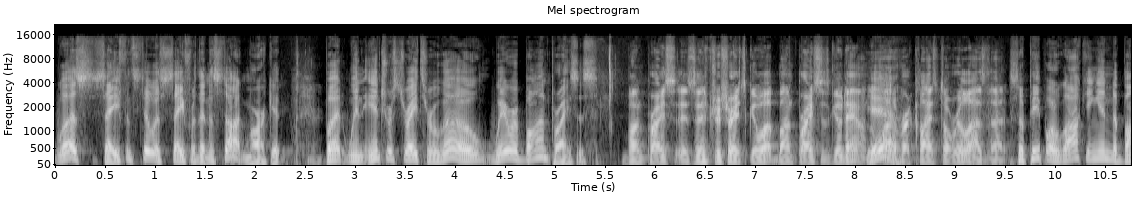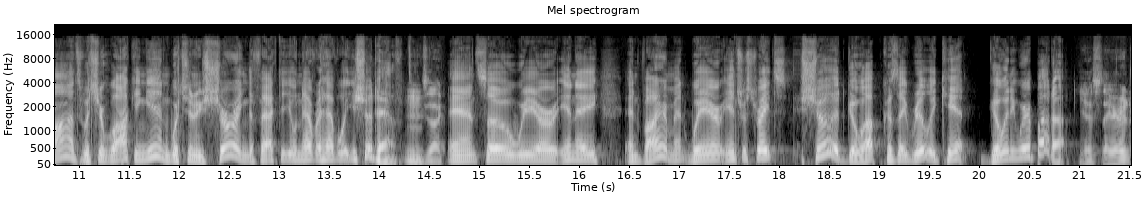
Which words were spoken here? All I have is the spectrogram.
was safe and still is safer than the stock market. But when interest rates are low, where are bond prices? Bond prices as interest rates go up, bond prices go down. A lot of our clients don't realize that. So people are locking into bonds, which you're locking in, which are ensuring the fact that you'll never have what you should have. Mm. Exactly. And so we are in a environment where interest rates should go up because they really can't go anywhere but up. Yes, they are at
